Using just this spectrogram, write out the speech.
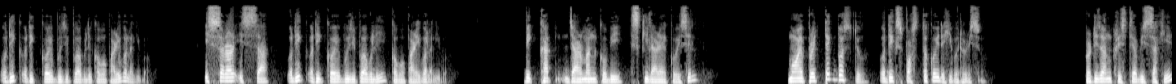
অধিক অধিককৈ বুজি পোৱা বুলি ক'ব পাৰিব লাগিব। ঈশ্বৰৰ ইচ্ছা অধিক অধিককৈ বুজি পোৱা বুলি ক'ব পাৰিব লাগিব। বিখ্যাত জাৰ্মান কবি স্কিলাৰে কৈছিল মই প্ৰত্যেক বস্তু অধিক স্পষ্টকৈ দেখিব ধৰিছোঁ। প্ৰতিজন খ্ৰীষ্টীয় বিশ্বাসীৰ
